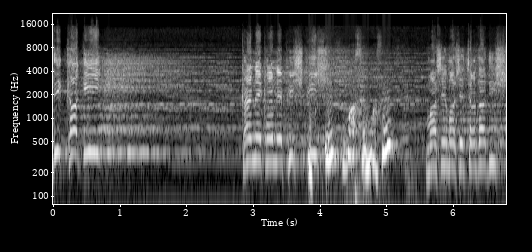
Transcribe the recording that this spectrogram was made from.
দীক্ষা কি? কানে কানে ফিস ফিস। মাসে মাসে? মাসে মাসে চাঁদা দিস।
